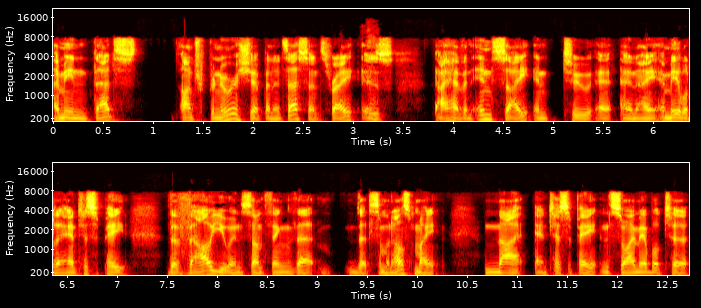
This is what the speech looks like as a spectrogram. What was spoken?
I mean, that's entrepreneurship in its essence, right? Is I have an insight into, and I am able to anticipate the value in something that that someone else might not anticipate, and so I'm able to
